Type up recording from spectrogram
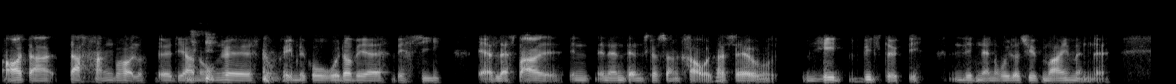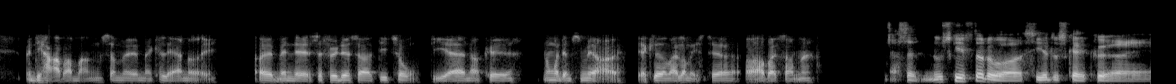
Og der, der er mange på holdet. De har nogle, øh, nogle rimelig gode rytter, vil jeg, vil jeg sige. Ja, lad os bare en, en anden dansker, Søren Krav, altså er jo helt vildt dygtig. Lidt en anden ryttertype end mig, men, øh, men de har bare mange, som øh, man kan lære noget af. Og, men øh, selvfølgelig så de to, de er nok øh, nogle af dem, som jeg, jeg glæder mig allermest til at, at arbejde sammen med. Altså, nu skifter du og siger, at du skal køre,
